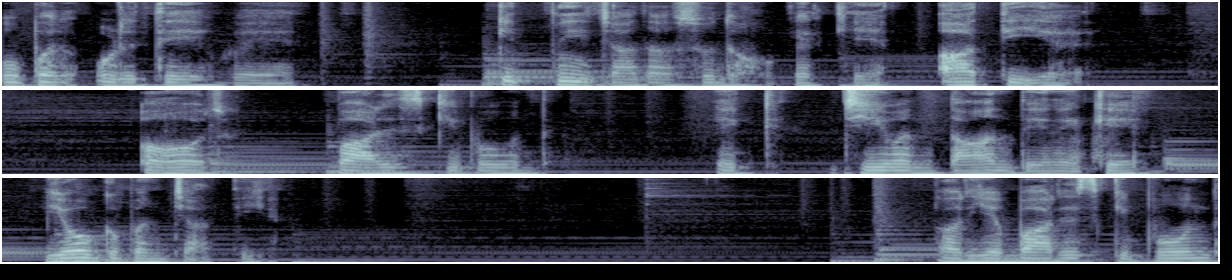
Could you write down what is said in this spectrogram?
ऊपर उड़ते हुए कितनी ज़्यादा शुद्ध होकर के आती है। और बारिश की बूंद एक जीवन दान देने के योग बन जाती है। और ये बारिश की बूंद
